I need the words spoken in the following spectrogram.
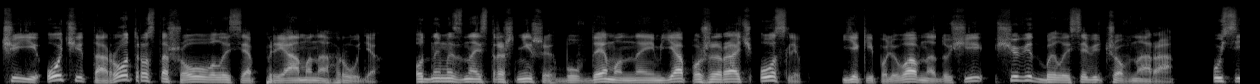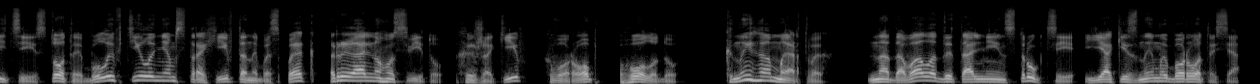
чиї очі та рот розташовувалися прямо на грудях. Одним із найстрашніших був демон на ім'я Пожирач ослів, який полював на душі, що відбилися від човнара. Усі ці істоти були втіленням страхів та небезпек реального світу, хижаків, хвороб, голоду. Книга мертвих надавала детальні інструкції, як із ними боротися.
